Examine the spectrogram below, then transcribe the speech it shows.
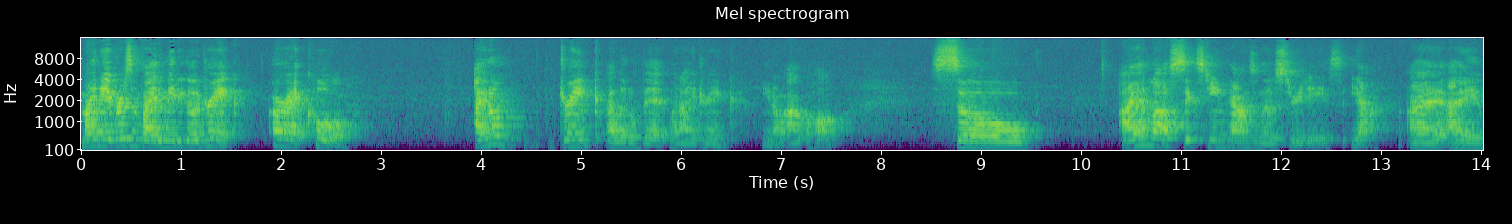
my neighbors invited me to go drink. All right, cool. I don't drink a little bit when I drink, you know, alcohol. So I had lost 16 pounds in those three days. Yeah, I, I,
